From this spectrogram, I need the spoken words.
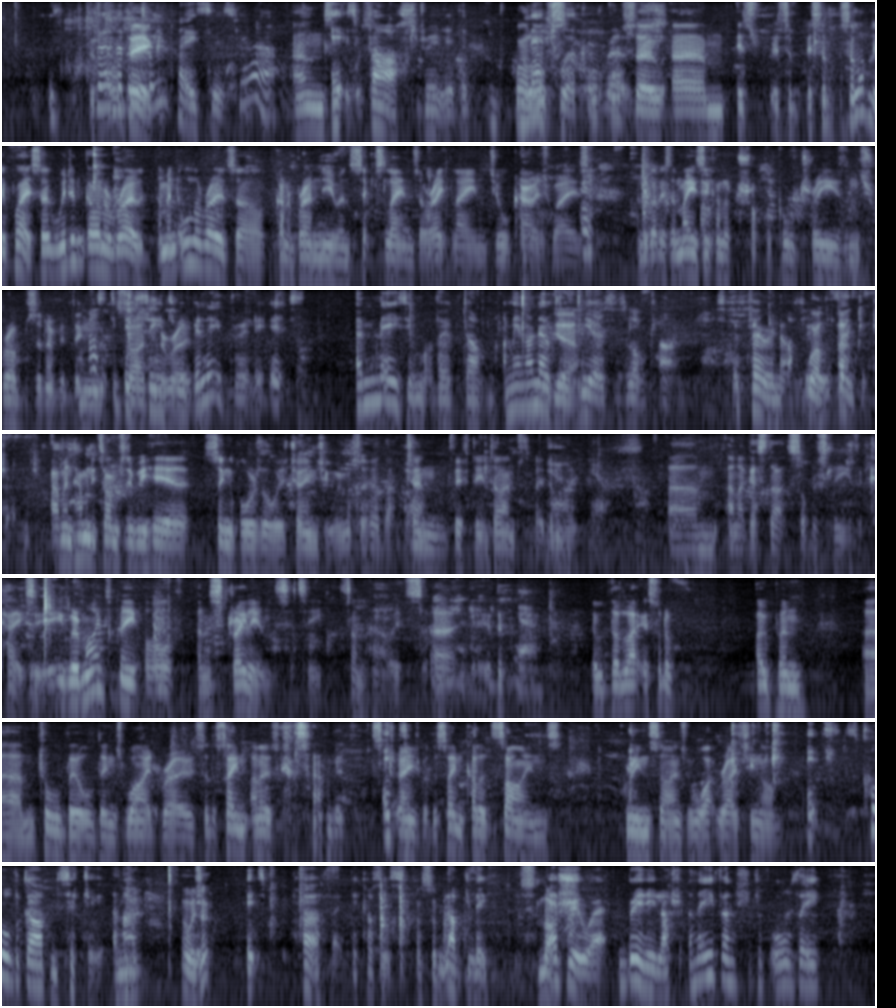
further big. between places. Yeah, And it's vast, really. The well, network also, of roads. also um, it's it's a, it's a it's a lovely place. So we didn't go on a road. I mean, all the roads are kind of brand new and six lanes or eight lane dual carriageways, and they've got these amazing kind of tropical trees and shrubs and everything has the to be side of the to be road. believed, really. It's amazing what they've done. I mean, I know Yeah. 50 years is a long time, so fair enough. Well, was going to change. I mean, how many times did we hear Singapore is always changing? We must have heard that Yeah. 10, 15 times today, didn't Yeah, we? yeah. Um, and I guess that's obviously the case. It, it reminds me of an Australian city somehow. It's uh, the, yeah. the, the like it's sort of open, um, tall buildings, wide roads. So the same. I know it's going to sound a bit strange, but the same coloured signs, green signs with white writing on. It's called the Garden City, and I, Oh, is it? it's perfect because it's That's a lovely it's lush. everywhere, really lush, and even sort of all the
